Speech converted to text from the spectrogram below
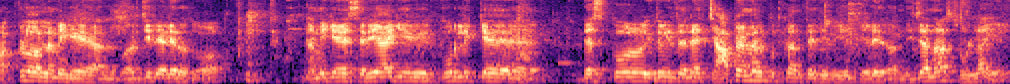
ಮಕ್ಕಳು ಅಲ್ಲಿ ನಮಗೆ ಅಲ್ಲಿ ಅರ್ಜಿಲಿ ಹೇಳಿರೋದು ನಮಗೆ ಸರಿಯಾಗಿ ಕೂರ್ಲಿಕ್ಕೆ ಡೆಸ್ಕು ಇದು ಇಲ್ದಲೆ ಚಾಪೆ ಮೇಲೆ ಕುತ್ಕೊಂತ ಇದೀವಿ ಅಂತ ಹೇಳಿದ್ರು. ನಿಜನ ಸುಳ್ಳ ಹೇಳಿ.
